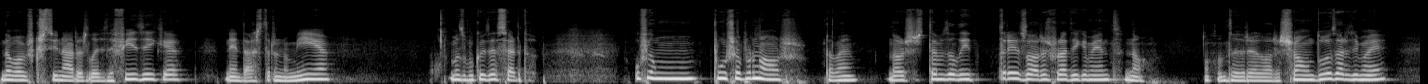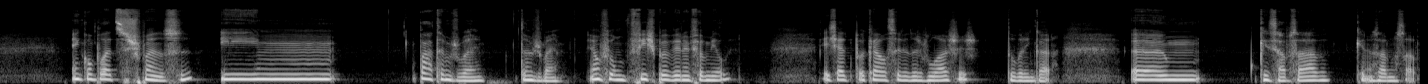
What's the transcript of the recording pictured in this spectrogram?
Não vamos questionar as leis da física, nem da astronomia, mas uma coisa é certa o filme puxa por nós, está bem? Nós estamos ali três horas praticamente, não, não são três horas, são duas horas e meia em completo suspense e hum, pá, estamos bem, estamos bem. É um filme fixe para ver em família, exceto para aquela cena das bolachas, estou a brincar. Um, quem sabe, sabe, quem não sabe, não sabe.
